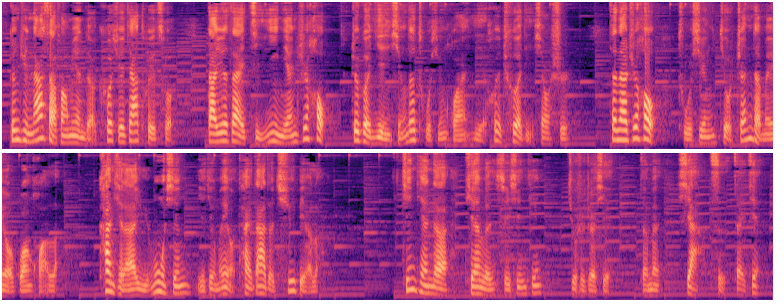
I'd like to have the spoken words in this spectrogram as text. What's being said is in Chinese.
根据 NASA 方面的科学家推测，大约在几亿年之后，这个隐形的土星环也会彻底消失。在那之后，土星就真的没有光环了，看起来与木星也就没有太大的区别了。今天的天文随心听就是这些，咱们下次再见。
